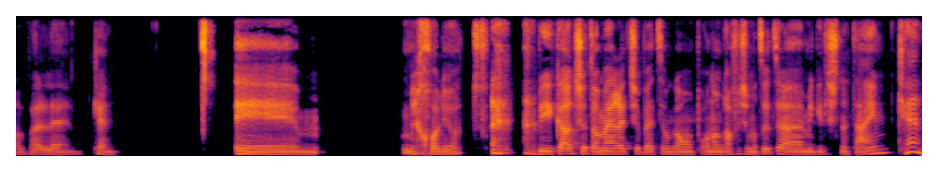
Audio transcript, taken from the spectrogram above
אבל אה, כן. אמ, יכול להיות. בעיקר כשאת אומרת שבעצם גם הפורנוגרפיה שמצאו את זה מגיל שנתיים. כן,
